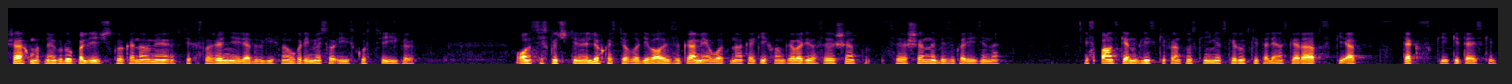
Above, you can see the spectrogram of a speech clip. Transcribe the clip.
шахматную игру, политическую экономию, стихосложение и ряд других наук, ремесел и искусстве игр – он с исключительной легкостью владевал языками, вот на каких он говорил совершенно, совершенно безукоризненно. Испанский, английский, французский, немецкий, русский, итальянский, арабский, ацтекский, китайский.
